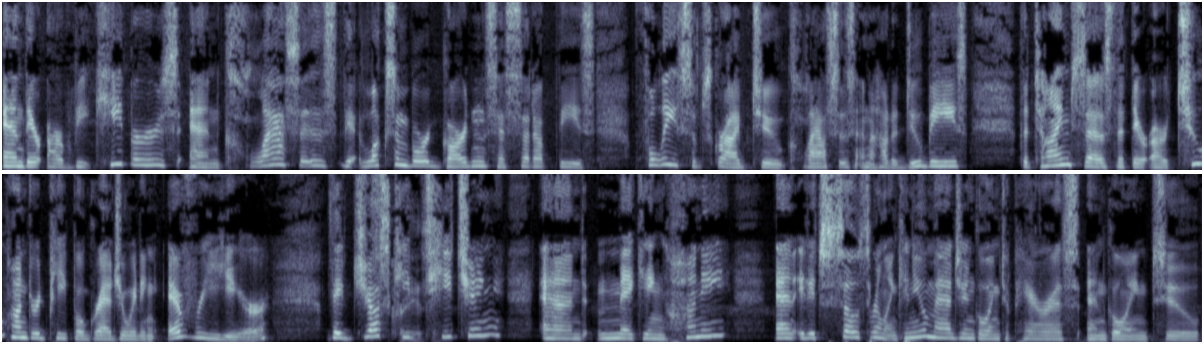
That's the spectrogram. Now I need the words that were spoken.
and there are beekeepers and classes. The Luxembourg Gardens has set up these fully subscribed to classes on how to do bees. The Times says that there are 200 people graduating every year. They just keep teaching and making honey. And it is so thrilling. Can you imagine going to Paris and going to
